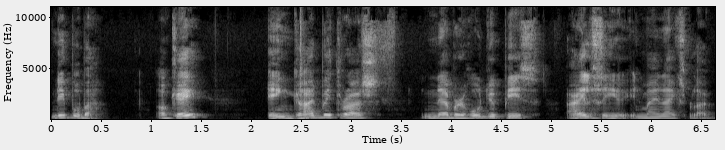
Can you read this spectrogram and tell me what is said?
Hindi po ba? Okay? In God we trust. Never hold your peace. I'll see you in my next vlog.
